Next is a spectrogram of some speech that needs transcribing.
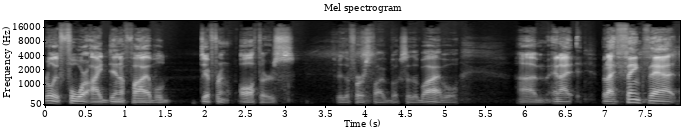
really four identifiable different authors through the first five books of the Bible, um, and I but I think that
